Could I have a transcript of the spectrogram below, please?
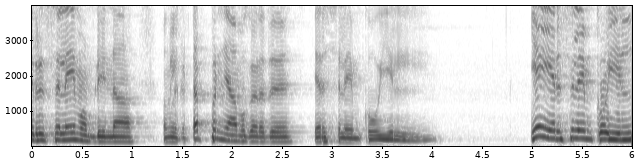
எருசலேம் அப்படின்னா உங்களுக்கு டப்பு ஞாபகம் வருது எருசலேம் கோயில். ஏன் எருசலேம் கோயில்?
